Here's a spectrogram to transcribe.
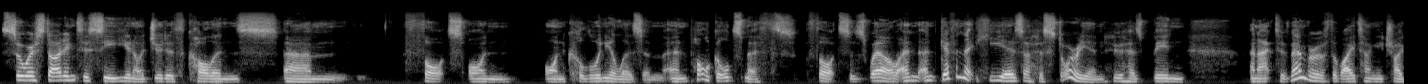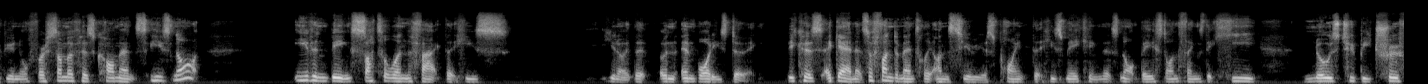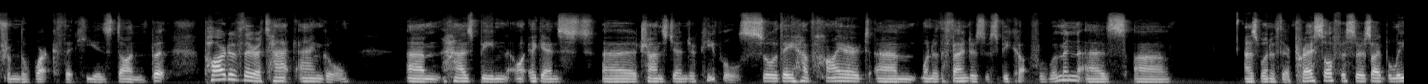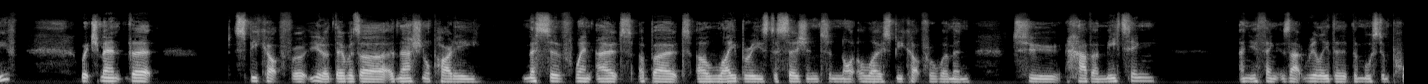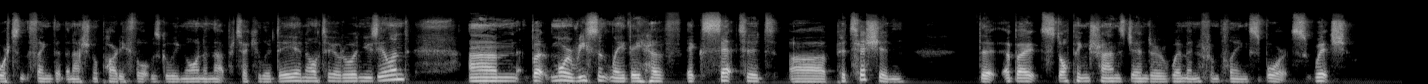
So we're starting to see, you know, Judith Collins' um, thoughts on on colonialism and Paul Goldsmith's thoughts as well. And, and given that he is a historian who has been an active member of the Waitangi Tribunal, for some of his comments, he's not even being subtle in the fact that he's, you know, that in, in what he's doing. Because again, it's a fundamentally unserious point that he's making that's not based on things that he knows to be true from the work that he has done. But part of their attack angle um, has been against uh, transgender people. So they have hired um, one of the founders of Speak Up for Women as uh, as one of their press officers, I believe, which meant that Speak Up for you know there was a, a National Party missive went out about a library's decision to not allow Speak Up for Women to have a meeting and you think, is that really the, the most important thing that the National Party thought was going on in that particular day in Aotearoa, New Zealand? Um, but more recently, they have accepted a petition that about stopping transgender women from playing sports, which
